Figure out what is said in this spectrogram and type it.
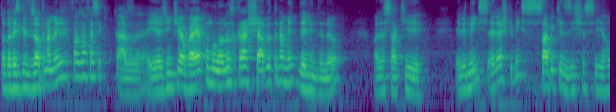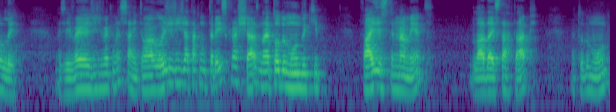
toda vez que ele fizer o treinamento, a gente faz uma festa aqui em casa. Aí a gente já vai acumulando os crachados do treinamento dele, entendeu? Olha só que ele nem ele acho que nem sabe que existe esse rolê. Mas aí vai, a gente vai começar. Então hoje a gente já está com três crachás, não é todo mundo que faz esse treinamento lá da startup, é todo mundo.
